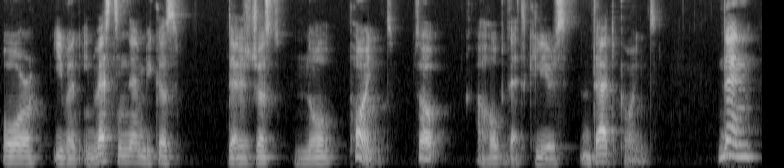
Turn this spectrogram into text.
or even invest in them because there's just no point. So I hope that clears that point. Then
